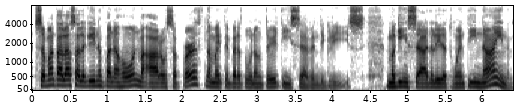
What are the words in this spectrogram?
Samantala sa lagay ng panahon, maaraw sa Perth na may temperaturang 37 degrees. Maging sa Adelaide at 29.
